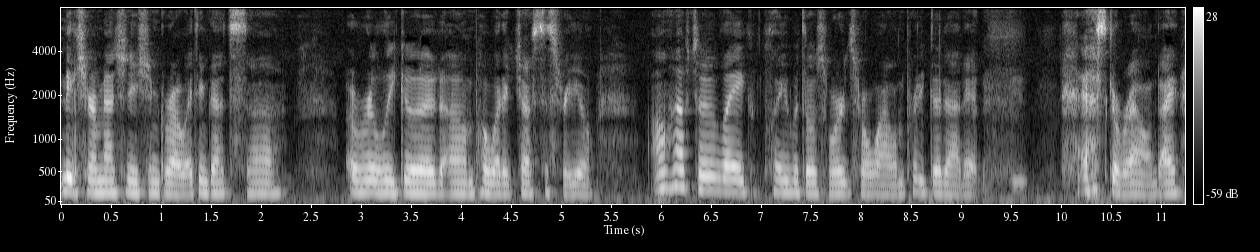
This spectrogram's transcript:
makes your imagination grow. I think that's uh, a really good um, poetic justice for you. I'll have to like play with those words for a while. I'm pretty good at it. Ask around. I,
